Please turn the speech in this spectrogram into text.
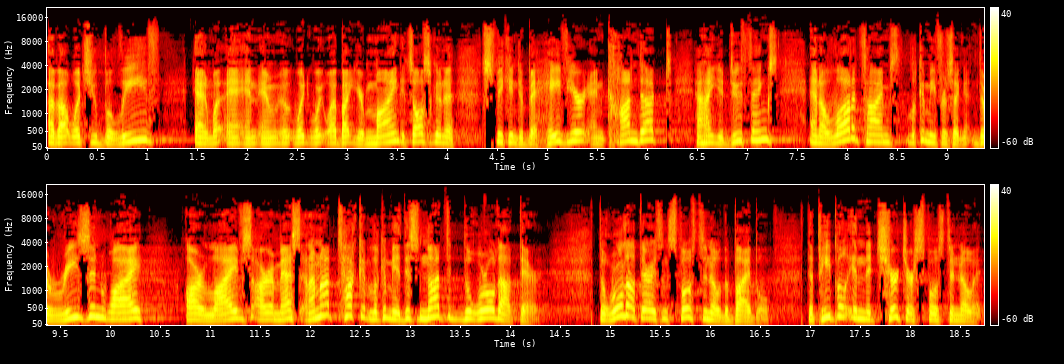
about what you believe and, and, and what, what, about your mind. It's also going to speak into behavior and conduct and how you do things. And a lot of times, look at me for a second, the reason why our lives are a mess, and I'm not talking, look at me, this is not the, the world out there. The world out there isn't supposed to know the Bible. The people in the church are supposed to know it.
